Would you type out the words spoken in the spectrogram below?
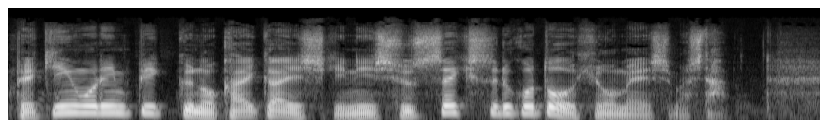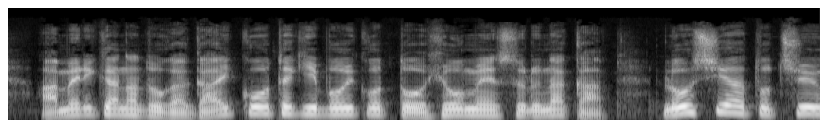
北京オリンピックの開会式に出席することを表明しました。アメリカなどが外交的ボイコットを表明する中ロシアと中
